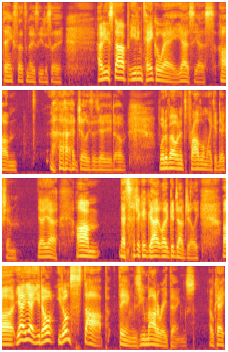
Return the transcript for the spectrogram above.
Thanks. That's nice of you to say. How do you stop eating takeaway? Yes, yes. Um, Jelly says, yeah, you don't. What about when it's problem like addiction? Yeah, yeah. Um, that's such a good guy. Like, good job, Jelly. Uh, yeah, yeah. You don't you don't stop things. You moderate things. Okay.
